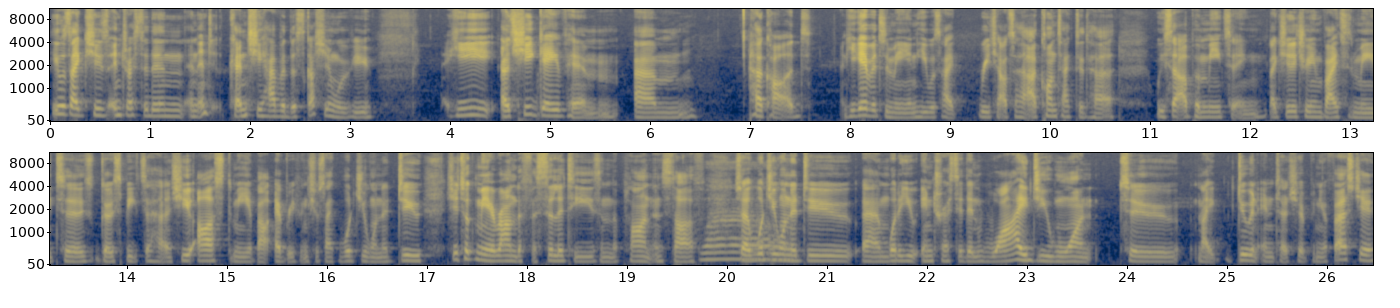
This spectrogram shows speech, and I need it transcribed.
he was like she's interested in an inter- can she have a discussion with you he uh, she gave him um her card and he gave it to me and he was like reach out to her i contacted her we set up a meeting. Like she literally invited me to go speak to her she asked me about everything. She was like what do you want to do? She took me around the facilities and the plant and stuff. Wow. so what do you want to do? Um, what are you interested in? Why do you want to like do an internship in your first year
